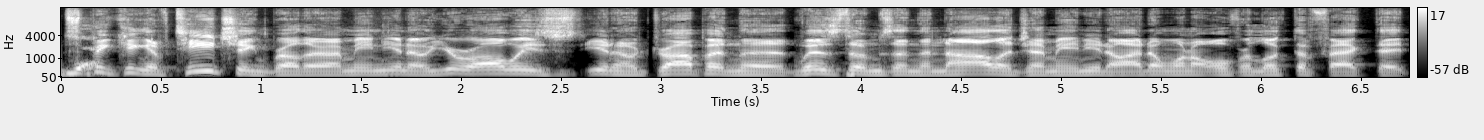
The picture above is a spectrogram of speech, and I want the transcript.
Speaking yeah. of teaching, brother, I mean, you know, you're always, you know, dropping the wisdoms and the knowledge. I mean, you know, I don't want to overlook the fact that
